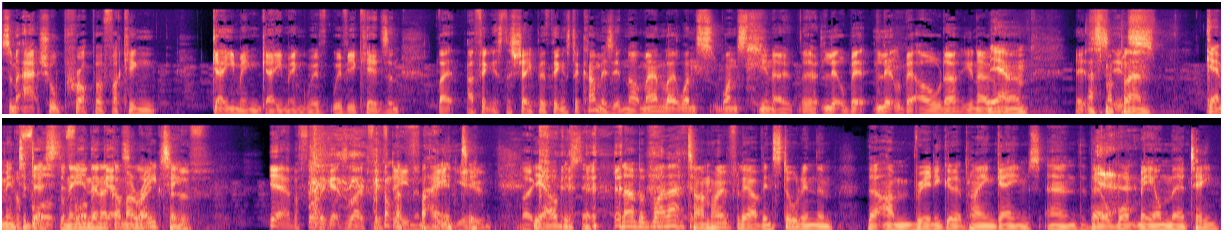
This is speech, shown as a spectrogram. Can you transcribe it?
some actual proper fucking gaming gaming with with your kids and like i think it's the shape of things to come is it not man like once once you know a little bit little bit older you know yeah, man. it's, That's my plan. Get them into before- Destiny, before and then I got my like, rating. sort of- yeah, before they get to like 15 and hate you. Like, yeah, obviously. no, but by that time, hopefully, I've installed in them that I'm really good at playing games, and they'll Yeah. want me on their team.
